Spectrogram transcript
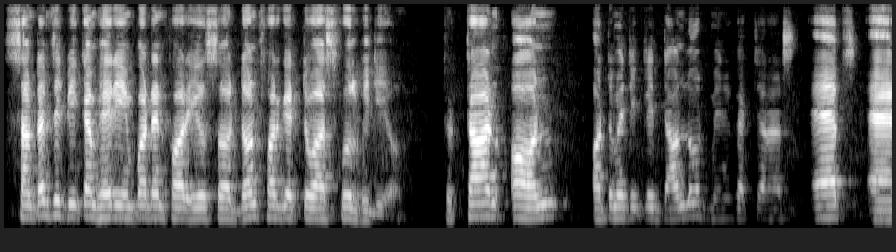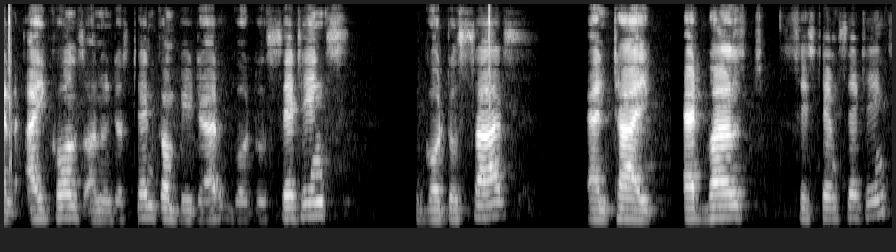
Sometimes it become very important for you so don't forget to watch full video. To turn on automatically download manufacturers apps and icons on Windows 10 computer go to settings go to search and type advanced system settings.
